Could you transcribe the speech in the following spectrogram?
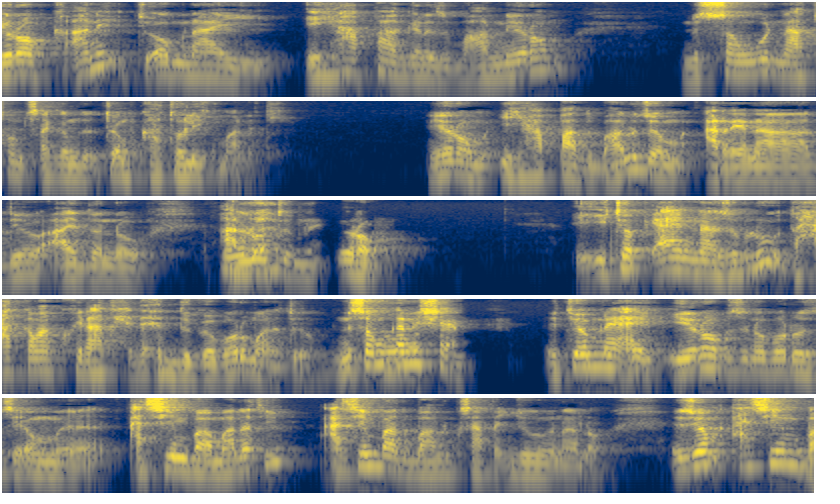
ኢሮብ ከዓኒ እቲኦም ናይ ኢሃፓ ገለ ዝበሃሉ ነይሮም ንሶም እውን ናቶም ፀገም እቲኦም ካቶሊክ ማለት እዩ። ነይሮም ኢሃፓ ዝበሃሉ እዚኦም ዓሬና ድዮ ኣይደነው ናይ ኢሮብ ኢትዮጵያና ዝብሉ ተሓከማ ኩናት ሕድሕድ ዝገበሩ ማለት እዩ። ንሶም እዮም። እቲኦም ናይ ኢሮብ ዝነበሩ እዚኦም ዓሲምባ ማለት እዩ። ዓሲምባ ዝበሃሉ ክሳብ ሕጂ እውን ኣለዉ። እዚኦም ዓሲምባ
